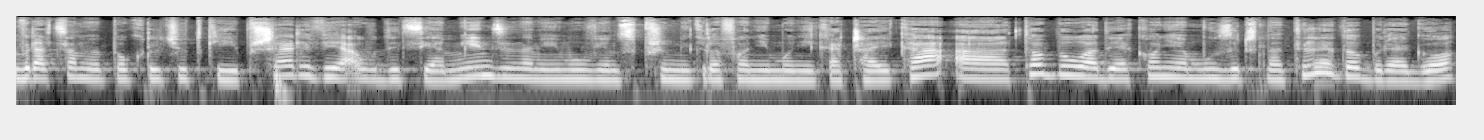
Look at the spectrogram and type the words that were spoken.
Wracamy po króciutkiej przerwie. Audycja między nami mówiąc przy mikrofonie Monika Czajka, a to była diakonia muzyczna Tyle Dobrego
